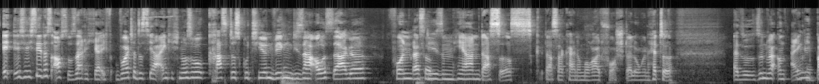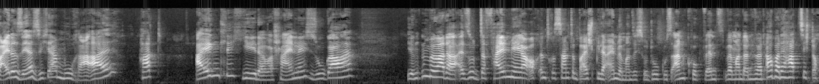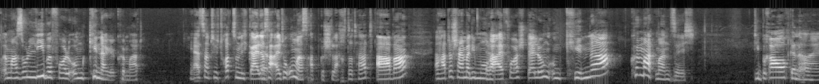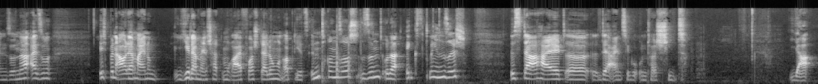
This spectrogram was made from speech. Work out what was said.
Ich, ich, ich sehe das auch so, sage ich ja. Ich wollte das ja eigentlich nur so krass diskutieren wegen dieser Aussage von so. diesem Herrn, dass, es, dass er keine Moralvorstellungen hätte. Also sind wir uns eigentlich beide sehr sicher, Moral hat eigentlich jeder wahrscheinlich, sogar irgendein Mörder. Also da fallen mir ja auch interessante Beispiele ein, wenn man sich so Dokus anguckt, wenn's, wenn man dann hört, aber der hat sich doch immer so liebevoll um Kinder gekümmert. Ja, ist natürlich trotzdem nicht geil, dass Ja. er alte Omas abgeschlachtet hat, aber er hatte scheinbar die Moralvorstellung, um Kinder kümmert man sich. Die brauchen Genau. einen, so, ne? Also, ich bin auch der Meinung, jeder Mensch hat Moralvorstellungen und ob die jetzt intrinsisch sind oder extrinsisch, ist da halt äh, der einzige Unterschied. Ja.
